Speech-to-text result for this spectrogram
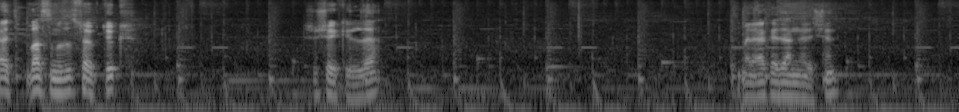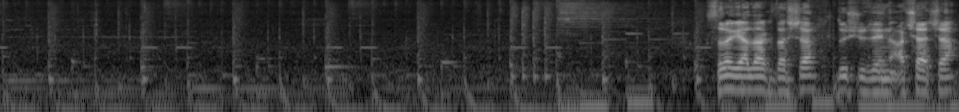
Evet basımızı söktük. Şu şekilde. Merak edenler için. Sıra geldi arkadaşlar. Dış yüzeyini aça aça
